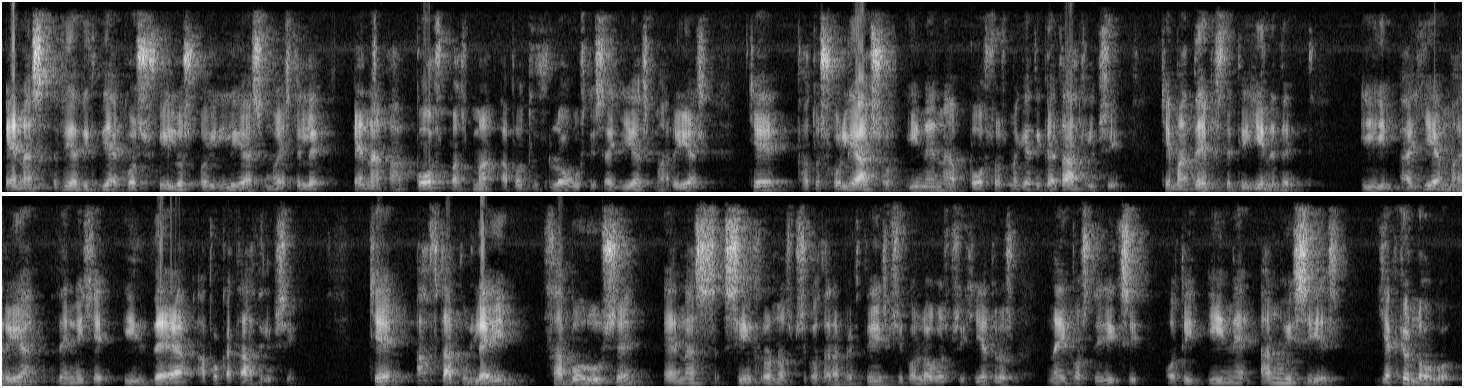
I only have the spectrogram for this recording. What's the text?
Ένας διαδικτυακός φίλος, ο Ηλίας, μου έστειλε ένα απόσπασμα από τους λόγους της Αγίας Μαρίας και θα το σχολιάσω. Είναι ένα απόσπασμα για την κατάθλιψη και μαντέψτε τι γίνεται. Η Αγία Μαρία δεν είχε ιδέα από κατάθλιψη και αυτά που λέει θα μπορούσε ένας σύγχρονος ψυχοθεραπευτής, ψυχολόγος, ψυχίατρος να υποστηρίξει ότι είναι ανοησίες. Για ποιο λόγο;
